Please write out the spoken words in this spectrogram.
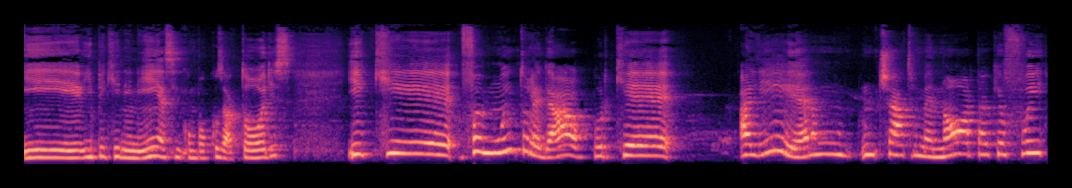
e, e pequenininha, assim, com poucos atores, e que foi muito legal porque ali era um, um, teatro menor, tá? Que eu fui,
